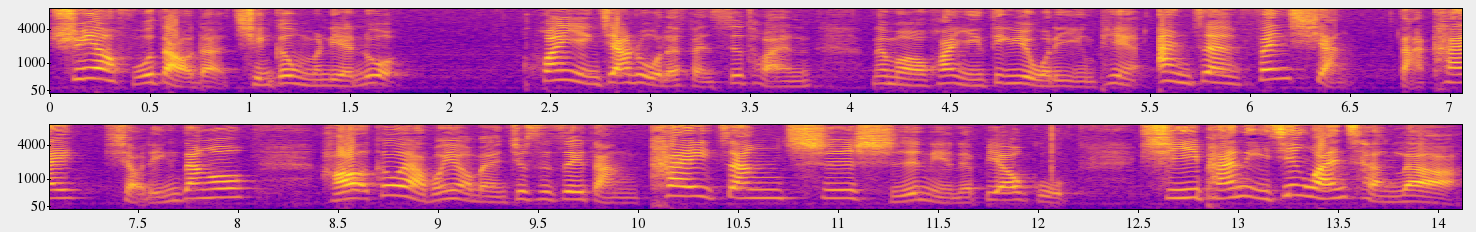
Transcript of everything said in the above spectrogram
需要辅导的，请跟我们联络。欢迎加入我的粉丝团。那么欢迎订阅我的影片，按赞分享。打开小铃铛哦！好，各位好朋友们，就是这一档开张吃十年的标股，洗盘已经完成了。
